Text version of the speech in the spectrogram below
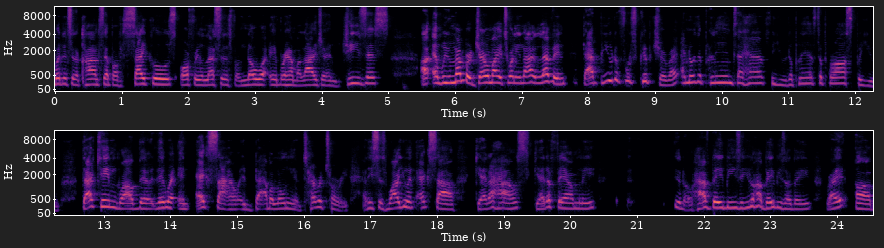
went into the concept of cycles, offering lessons from Noah, Abraham, Elijah, and Jesus. Uh, and we remember Jeremiah 29 11, that beautiful scripture, right? I know the plans I have for you, the plans to prosper you. That came while they, were in exile in Babylonian territory. And he says, while you're in exile, get a house, get a family, you know, have babies. And you know how babies are made, right? Uh,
